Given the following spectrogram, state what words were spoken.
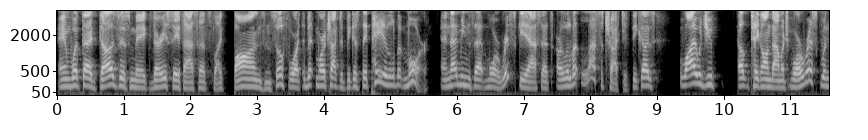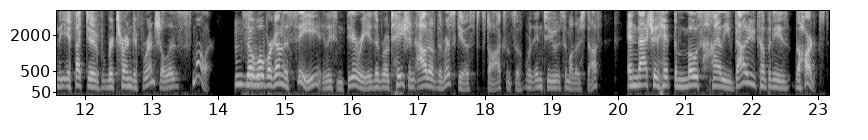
And what that does is make very safe assets like bonds and so forth a bit more attractive because they pay a little bit more. And that means that more risky assets are a little bit less attractive because why would you uh, take on that much more risk when the effective return differential is smaller? Mm-hmm. So, what we're going to see, at least in theory, is a rotation out of the riskiest stocks and so forth into some other stuff. And that should hit the most highly valued companies the hardest.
